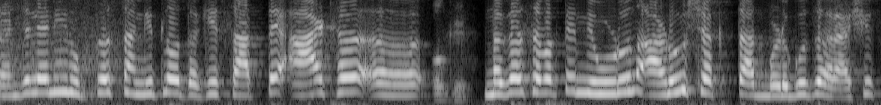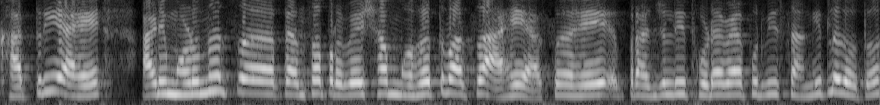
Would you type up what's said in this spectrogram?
प्रांजल यांनी नुकतंच सांगितलं होतं की सात ते आठ. नगरसेवक ते निवडून आणू शकतात बडगुजर अशी खात्री आहे. आणि म्हणूनच त्यांचा प्रवेश हा महत्त्वाचा आहे असं हे प्रांजलनी थोड्या वेळापूर्वी सांगितलेलं होतं.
